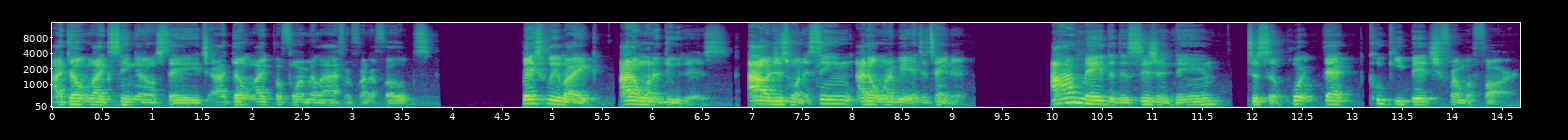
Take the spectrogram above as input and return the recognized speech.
I don't like singing on stage. I don't like performing live in front of folks. Basically, like, I don't want to do this. I just want to sing. I don't want to be an entertainer. I made the decision then to support that kooky bitch from afar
